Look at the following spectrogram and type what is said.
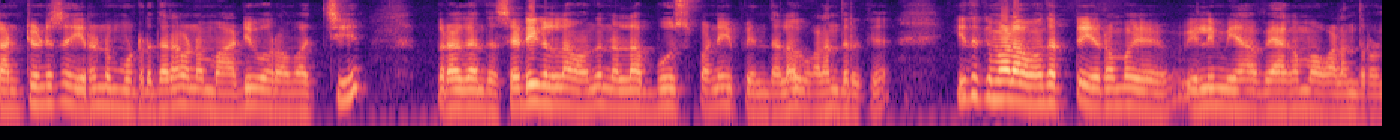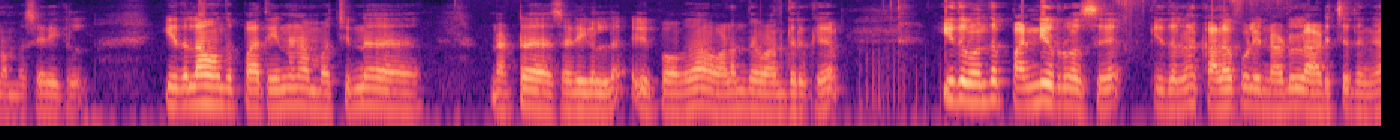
கண்டினியூஸாக இரண்டு மூன்று தடவை நம்ம அடி உரம் வச்சு பிறகு அந்த செடிகள்லாம் வந்து நல்லா பூஸ்ட் பண்ணி இப்போ இந்த அளவுக்கு வளர்ந்துருக்கு. இதுக்கு மேலே வந்துட்டு ரொம்ப எளிமையாக வேகமாக வளர்ந்துரும் நம்ம செடிகள். இதெல்லாம் வந்து பார்த்திங்கன்னா நம்ம சின்ன நட்ட செடிகள் இப்போ தான் வளர்ந்து வளர்ந்துருக்கு. இது வந்து பன்னீர் ரோஸு. இதெல்லாம் களைக்கொல்லி நடுவில் அடிச்சதுங்க.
